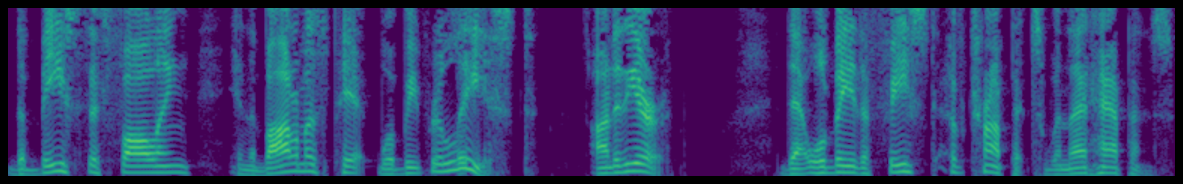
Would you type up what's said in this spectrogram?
the beast that's falling in the bottomless pit will be released onto the earth. That will be the Feast of Trumpets when that happens.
